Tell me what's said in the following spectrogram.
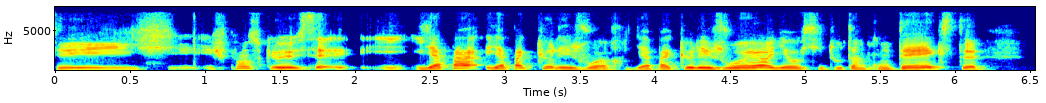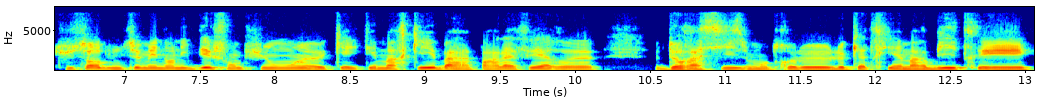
Je pense que il n'y a, pas, a pas que les joueurs. Il n'y a pas que les joueurs, il y a aussi tout un contexte. Tu sors d'une semaine en Ligue des Champions euh, qui a été marquée bah, par l'affaire euh, de racisme entre le, quatrième arbitre et,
